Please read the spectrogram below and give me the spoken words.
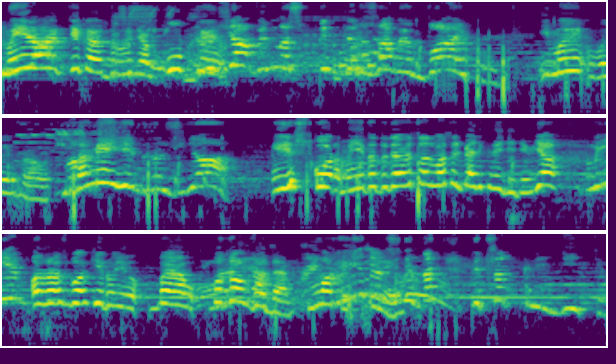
Мені дали тільки, друзі, кубки, Друзі, ви нас піддержали вайку. і ми виграли. На мій друзі. і скоро мені дадуть 925 кредитів. Я Мені розблокирую, бо потім буде. Може, Мені стілі. должны дати 500 кредитів.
